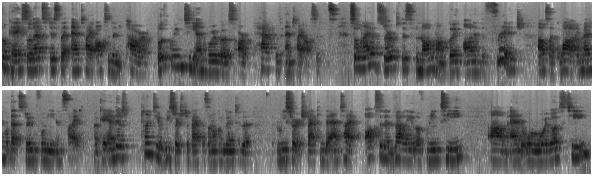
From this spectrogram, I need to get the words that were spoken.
Okay, so that's just the antioxidant power. Both green tea and rooibos are packed with antioxidants. So when I observed this phenomenon going on in the fridge, I was like, wow, imagine what that's doing for me inside. Okay, and there's plenty of research to back this. I'm not going to go into the research backing the antioxidant value of green tea um, and or rooibos tea.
